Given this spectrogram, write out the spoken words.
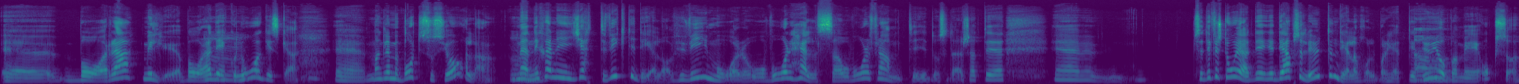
eh, bara miljö, bara det ekologiska. Eh, man glömmer bort det sociala. Människan är en jätteviktig del av hur vi mår och vår hälsa och vår framtid och sådär. Så att så det förstår jag. Det, det är absolut en del av hållbarhet. Det Ja. du jobbar med också.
